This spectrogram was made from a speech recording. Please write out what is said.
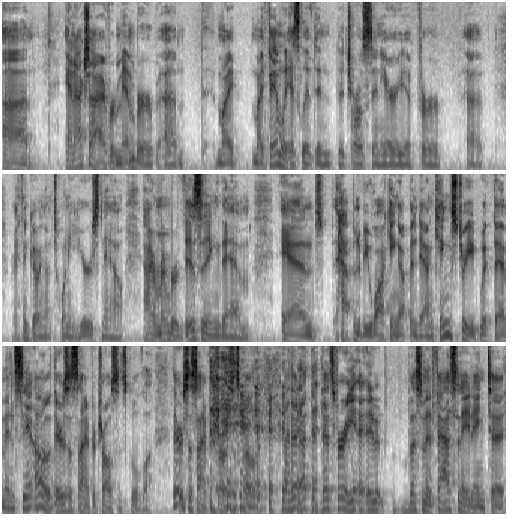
Um, and actually, I remember um, my my family has lived in the Charleston area for uh, I think going on 20 years now. I remember visiting them and happened to be walking up and down King Street with them and seeing, oh, there's a sign for Charleston School of Law. There's a sign for Charleston School of Law. that's very, it must have been fascinating to,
